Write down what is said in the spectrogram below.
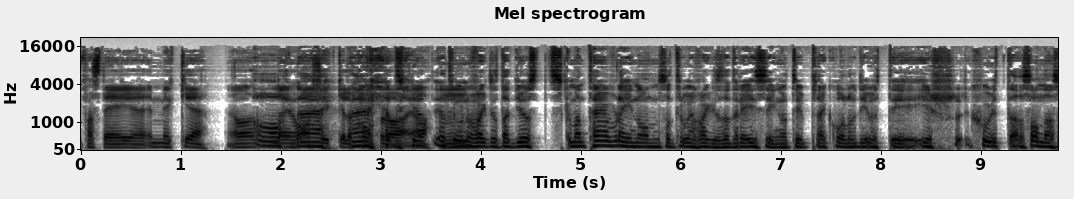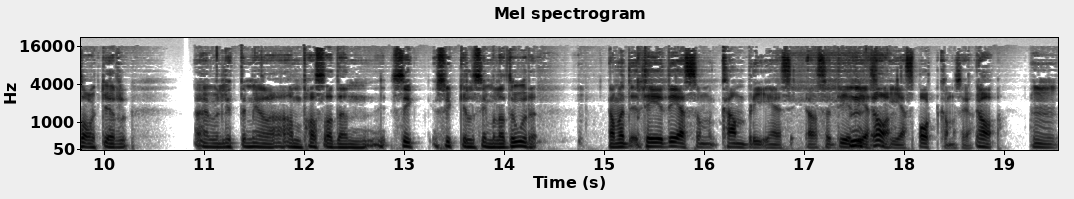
Fast det är mycket, ja, Ja, lär ju ha en cykel och nej, koppla. jag, Ja. jag, jag tror Mm. nog faktiskt att just ska man tävla i någon så tror jag faktiskt att racing och typ så här Call of Duty i skjuta sådana saker är väl lite mer anpassad än cyk- cykelsimulatorer. ja, men det, det är det som kan bli, e- alltså det är Mm, det som ja. är e-sport kan man säga. Ja, Mm.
